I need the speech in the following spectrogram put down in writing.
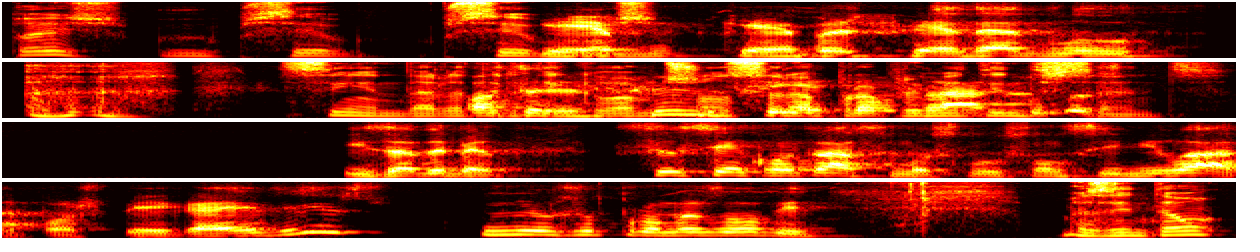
Pois, percebo, percebo. Que é, mas... que é abastecer AdBlue. Sim, andar a 30 km não será propriamente interessante. Uma... Exatamente. Se se encontrasse uma solução similar para os PHEVs, tínhamos o problema resolvido. Mas então,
